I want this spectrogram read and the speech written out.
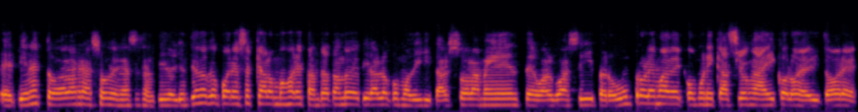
Eh, tienes toda la razón en ese sentido. Yo entiendo que por eso es que a lo mejor están tratando de tirarlo como digital solamente o algo así, pero hubo un problema de comunicación ahí con los editores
